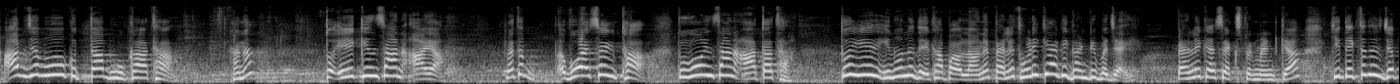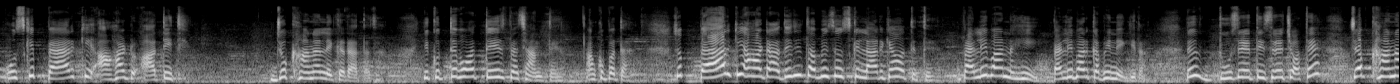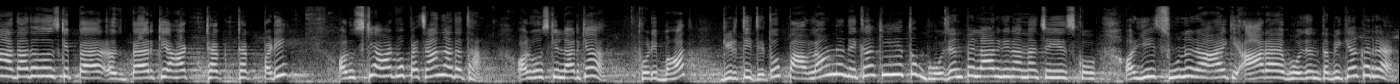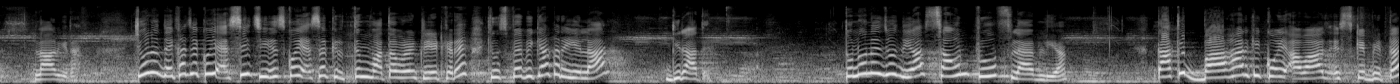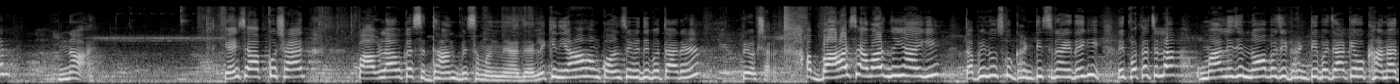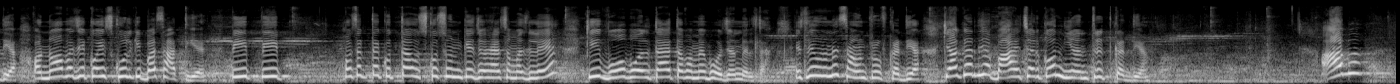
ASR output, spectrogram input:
अब जब वो कुत्ता भूखा था, है ना तो एक इंसान आया मतलब वो ऐसे था तो वो इंसान आता था। तो ये इन्होंने देखा पावलाव ने, पहले थोड़ी क्या कि घंटी बजाई, पहले कैसे एक्सपेरिमेंट किया, कि देखते थे जब उसके पैर की आहट आती थी जो खाना लेकर आता था। ये कुत्ते बहुत तेज पहचानते हैं, आपको पता है। जब पैर की आहट आती थी, तभी से उसके लार क्या होते थे? पहली बार नहीं, पहली बार कभी नहीं गिरा। लेकिन दूसरे, तीसरे, चौथे, जब खाना आता था तो उसके पैर पैर की आहट ठक ठक पड़ी और उसकी आहट वो पहचान जाता था। और वो उसकी लार क्या, थोड़ी बहुत गिरती थी। तो पावलाव ने देखा कि ये तो भोजन पे लार गिराना चाहिए इसको। और ये सुन रहा है कि आ रहा है भोजन, तभी क्या कर रहा है? लार गिरा। क्यों ना देखा जाए कोई ऐसी चीज़, कोई ऐसा कृत्रिम वातावरण क्रिएट करे कि उस पर भी क्या करे ये लार गिरा दे। तो उन्होंने जो दिया साउंड प्रूफ लैब लिया, ताकि बाहर की कोई आवाज़ इसके भीतर ना आए। यहीं से आपको शायद पावलाव का सिद्धांत भी समझ में आ जाए। लेकिन यहाँ हम कौन सी विधि बता रहे हैं? प्रयोगशाला। अब बाहर से आवाज़ नहीं आएगी, तभी ना उसको घंटी सुनाई देगी। नहीं, पता चला, मान लीजिए नौ बजे घंटी बजा के वो खाना दिया, और नौ बजे कोई स्कूल की बस आती है। पीप पीप। हो सकता है कुत्ता उसको सुन के जो है समझ ले कि वो बोलता है, तब हमें भोजन मिलता है। इसलिए उन्होंने साउंड प्रूफ कर दिया। क्या कर दिया? बाह्यचर को नियंत्रित कर दिया। अब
